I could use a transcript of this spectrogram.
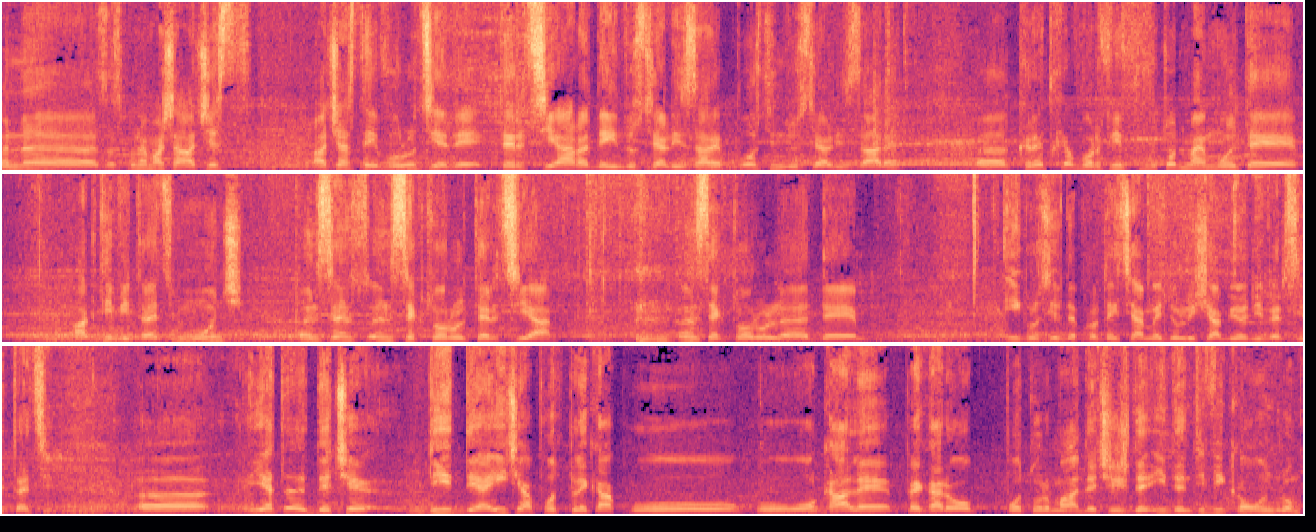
În, uh, să spunem așa, acest, această evoluție de terțiară, de industrializare, post-industrializare, uh, cred că vor fi tot mai multe activități, munci în, sens, în sectorul terțiar, în sectorul de inclusiv de protecția mediului și a biodiversității. Uh, iată de ce de aici pot pleca cu, cu o cale pe care o pot urma. Deci își identifică un drum.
